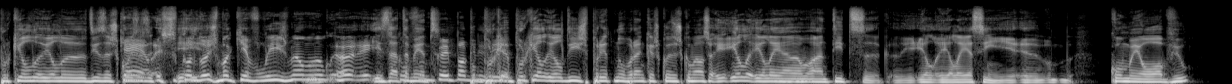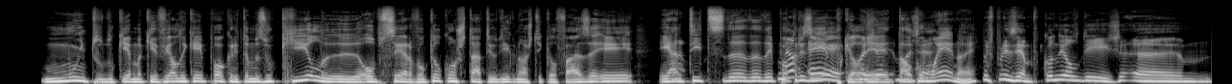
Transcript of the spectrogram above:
Porque ele, ele diz as que é, coisas. isso com dois maquiavelismo é uma. é- Exatamente. Porque, porque ele, ele diz preto no branco as coisas como elas são. Ele, ele é a antítese. Ele, ele é assim. eh, Como é óbvio, muito do que é maquiavélico é hipócrita, mas o que ele eh, observa, o que ele constata e o diagnóstico que ele faz é, é a antítese da, da, da hipocrisia, Não, é, porque ele é, é- tal como é. não é? Mas, por exemplo, quando ele diz, hum,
